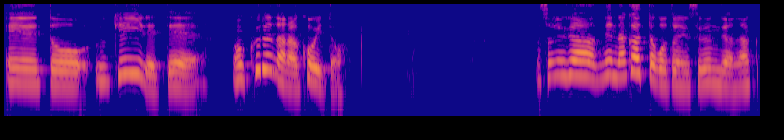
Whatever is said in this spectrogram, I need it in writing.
えーと、受け入れて来るなら来いと。それがねなかったことにするんではなく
